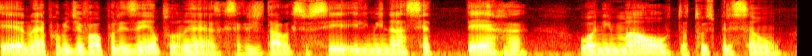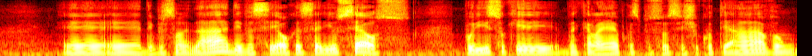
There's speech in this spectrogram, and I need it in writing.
eh, na época medieval, por exemplo, né, se acreditava que se você eliminasse a terra o animal da tua expressão é, é, de personalidade, você alcançaria os céus. Por isso que naquela época as pessoas se chicoteavam,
